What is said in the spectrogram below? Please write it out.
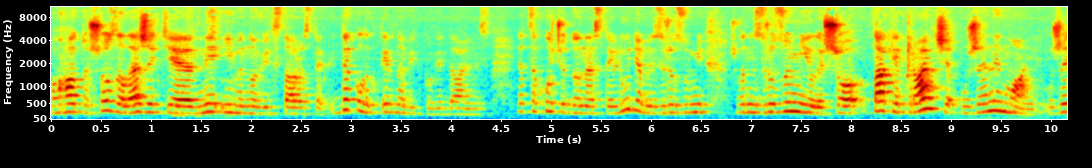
багато що залежить е, не іменно від старости, йде колективна відповідальність. Я це хочу донести людям і зрозумі, щоб вони зрозуміли, що так як раніше, вже немає, вже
